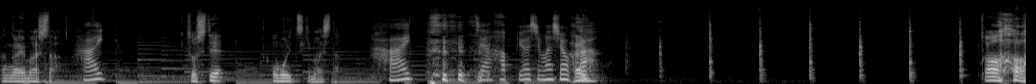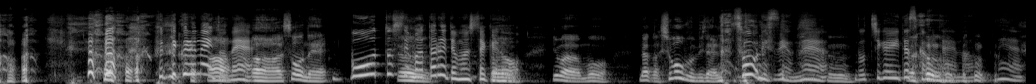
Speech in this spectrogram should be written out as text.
考えました。はい。そして思いつきました。はい。じゃあ発表しましょうか、はいあ あ振ってくれないとね。ああそうね。ぼーっとして待たれてましたけど、うん。今はもうなんか勝負みたいな。そうですよね、うん。どっちがいいですかみたいな。ね。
